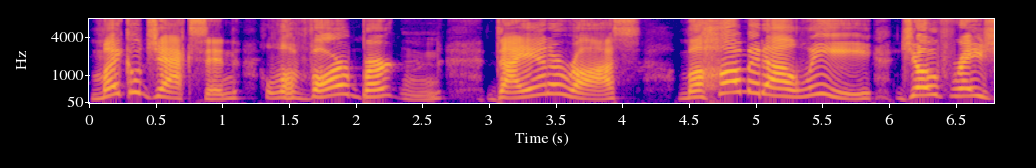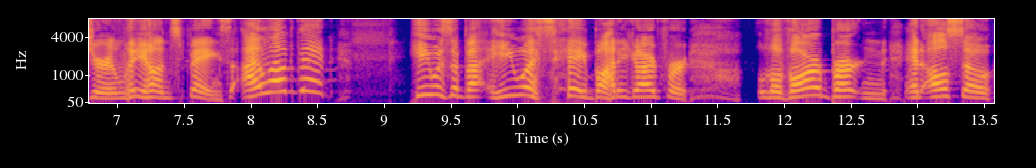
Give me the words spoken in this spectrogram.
Michael Jackson, LeVar Burton, Diana Ross, Muhammad Ali, Joe Frazier, and Leon Spinks. I love that he was about he was a bodyguard for LeVar Burton and also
